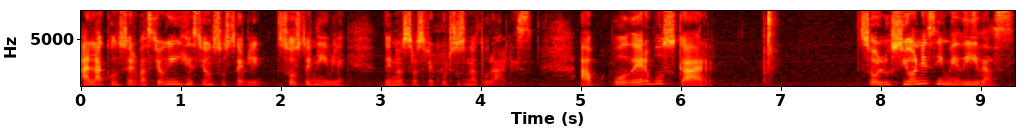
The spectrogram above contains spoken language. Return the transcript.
a la conservación y gestión sostenible de nuestros recursos naturales, a poder buscar soluciones y medidas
